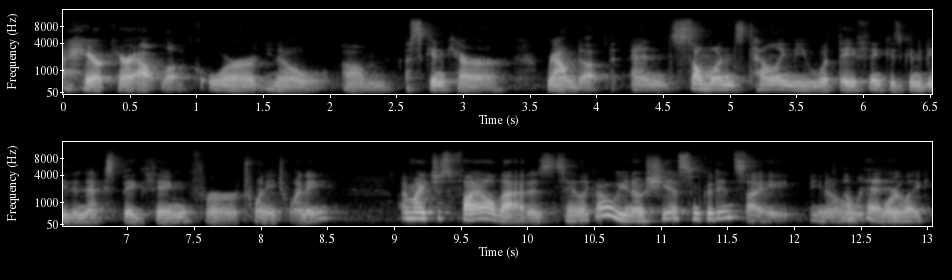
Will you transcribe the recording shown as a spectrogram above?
a hair care outlook or you know um, a skincare roundup and someone's telling me what they think is going to be the next big thing for 2020 i might just file that as say like oh you know she has some good insight you know Okay. or like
